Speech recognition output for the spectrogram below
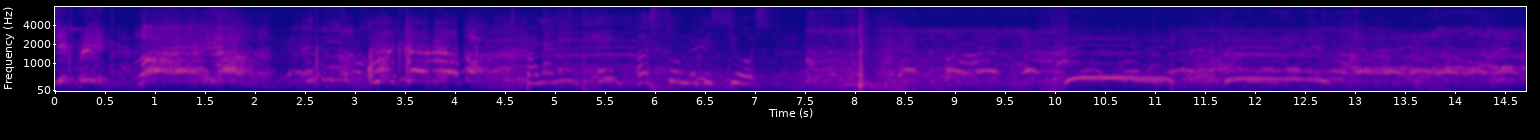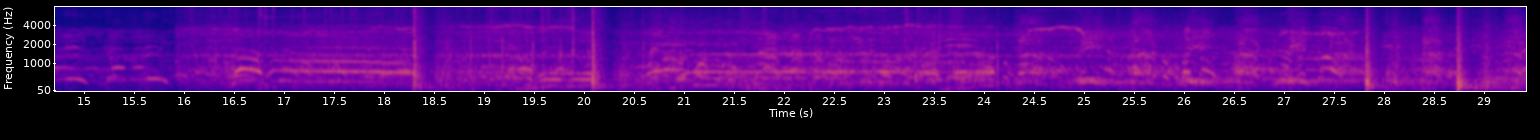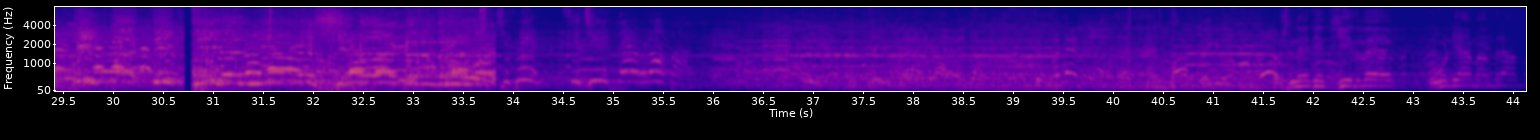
Shqiprin, la e bilonë! Parlamenti është të me Shqipërin, si gjithë e Europa. gjithë e Europa. Shqipërin, Europa.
